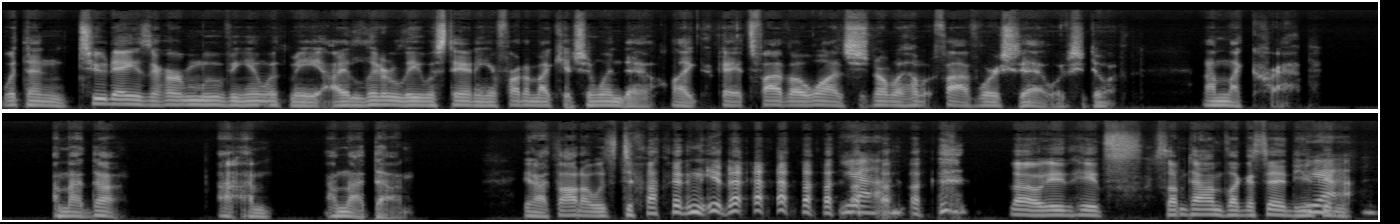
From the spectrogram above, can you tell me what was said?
within two days of her moving in with me, I literally was standing in front of my kitchen window. Like, okay, it's 501. She's normally home at five. Where's she at? What's she doing? And I'm like, crap. I'm not done. I, I'm I'm not done. You know, I thought I was done. You know? Yeah. no, it, it's sometimes, like I said, you yeah. can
